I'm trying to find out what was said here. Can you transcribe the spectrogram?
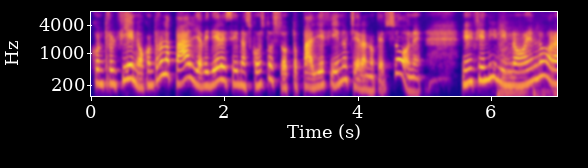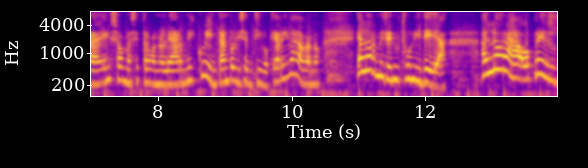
contro il fieno contro la paglia a vedere se nascosto sotto paglia e fieno c'erano persone i fienili no, e allora insomma si trovano le armi qui, intanto li sentivo che arrivavano e allora mi è venuta un'idea. Allora ho preso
